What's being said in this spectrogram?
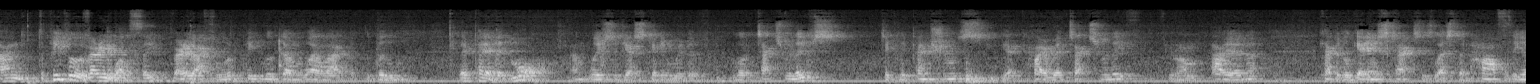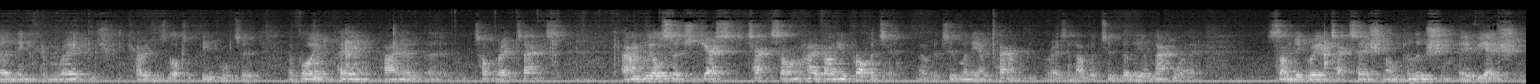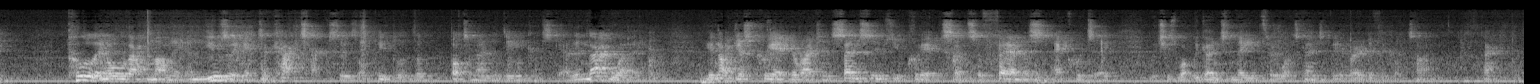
And the people who are very wealthy, very affluent, people who've done well out of the boom, they pay a bit more. And we suggest getting rid of a lot of tax reliefs, particularly pensions. You get higher rate tax relief if you're on high earner. Capital gains tax is less than half the earned income rate, which encourages a lot of people to avoid paying higher uh, top rate tax. And we also suggest tax on high value property, over £2 million, raise another £2 billion that way. Some degree of taxation on pollution, aviation. Pooling all that money and using it to cut taxes on people at the bottom end of the income scale. In that way, you not just create the right incentives, you create a sense of fairness and equity, which is what we're going to need through what's going to be a very difficult time. Thank you.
